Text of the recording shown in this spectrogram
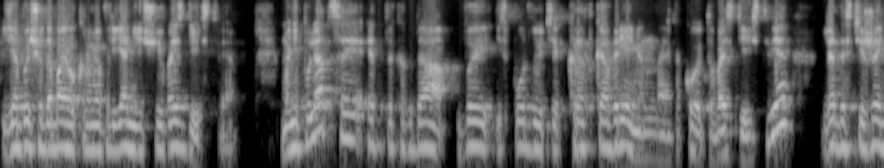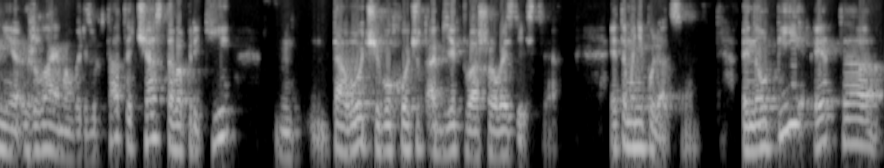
Я бы еще добавил, кроме влияния, еще и воздействия. Манипуляции – это когда вы используете кратковременное какое-то воздействие для достижения желаемого результата, часто вопреки того, чего хочет объект вашего воздействия. Это манипуляция. НЛП – это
